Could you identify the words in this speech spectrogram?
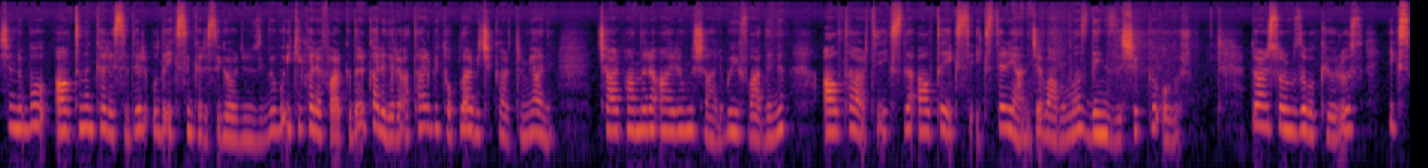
Şimdi bu 6'nın karesidir. Bu da x'in karesi gördüğünüz gibi. Bu iki kare farkıdır. Kareleri atar bir toplar bir çıkartırım. Yani çarpanlara ayrılmış hali bu ifadenin 6 artı x ile 6 eksi x'tir. Yani cevabımız denizli şıkkı olur. Dördüncü sorumuza bakıyoruz x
